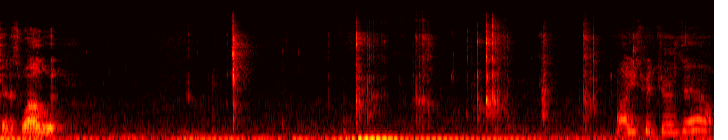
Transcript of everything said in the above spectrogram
Gotta swallow it. Oh, you spit yours out.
